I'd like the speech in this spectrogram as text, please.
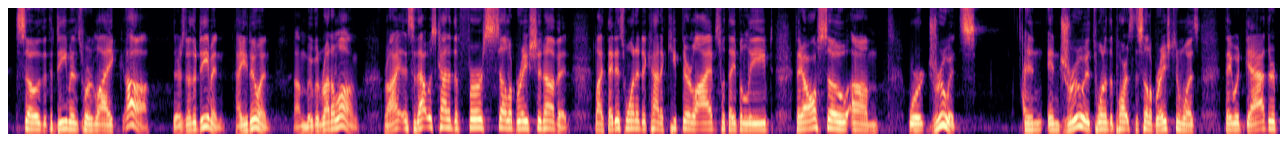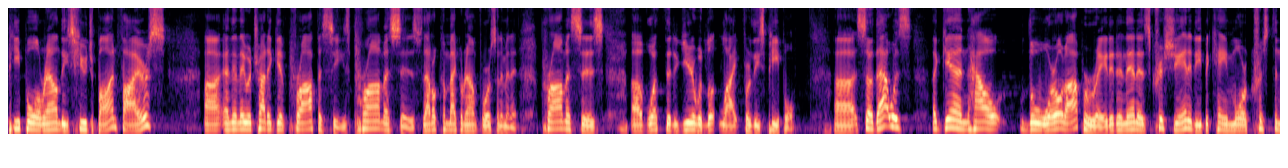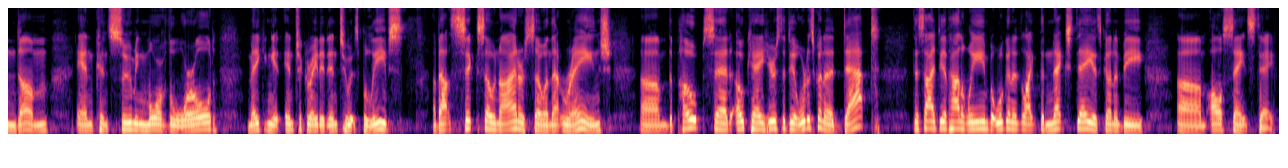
so that the demons were like, oh, there's another demon. How you doing? I'm moving right along, right? And so that was kind of the first celebration of it. Like they just wanted to kind of keep their lives what they believed. They also um, were druids. And, and druids, one of the parts of the celebration was they would gather people around these huge bonfires. Uh, and then they would try to give prophecies, promises. That'll come back around for us in a minute. Promises of what the year would look like for these people. Uh, so that was, again, how the world operated. And then as Christianity became more Christendom and consuming more of the world, making it integrated into its beliefs, about 609 or so in that range, um, the Pope said, okay, here's the deal. We're just going to adapt this idea of Halloween, but we're going to, like, the next day is going to be um, All Saints' Day.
